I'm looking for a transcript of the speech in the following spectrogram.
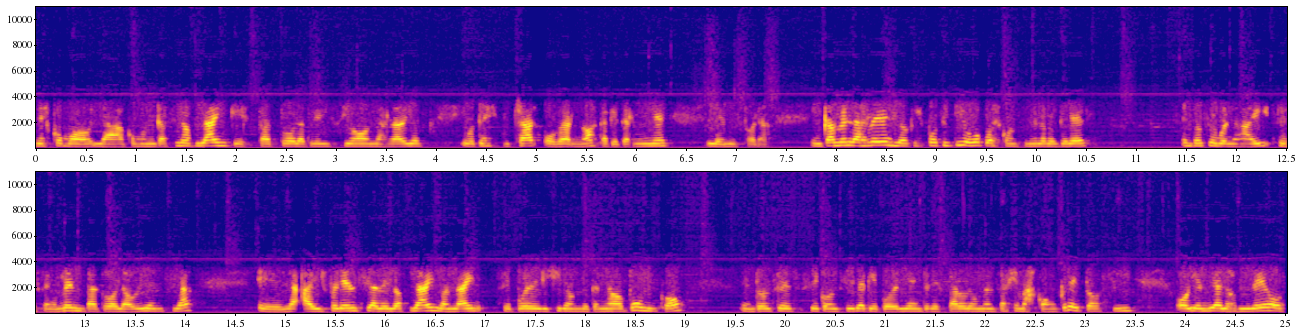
Es como la comunicación offline, que está toda la televisión, las radios y vos tenés que escuchar o ver, ¿no? Hasta que termine la emisora. En cambio, en las redes lo que es positivo, vos podés consumir lo que querés. Entonces, bueno, ahí se segmenta toda la audiencia. Eh, a diferencia del offline, online se puede dirigir a un determinado público, entonces se considera que podría interesarle un mensaje más concreto. Hoy en día los videos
